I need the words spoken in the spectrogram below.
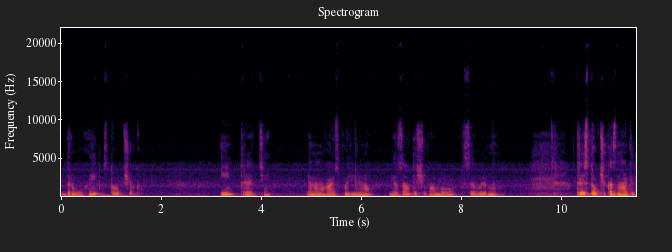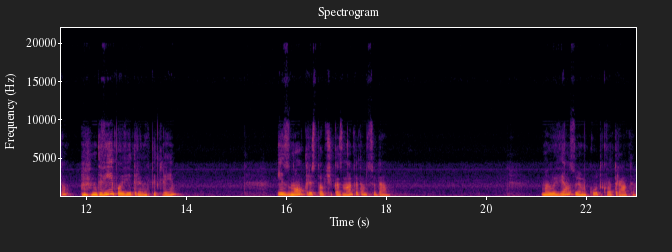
другий стовпчик і третій. Я намагаюсь повільно в'язати, щоб вам було все видно. Три стовпчика з накидом, дві повітряних петлі. І знов три стовпчика з накидом сюди. Ми вив'язуємо кут квадрата.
